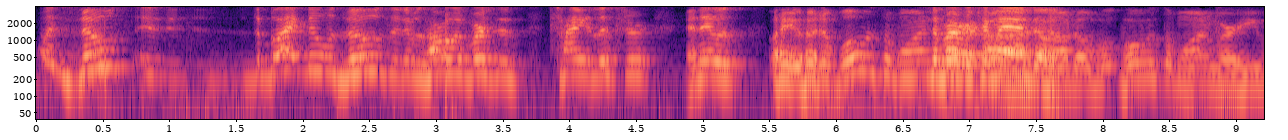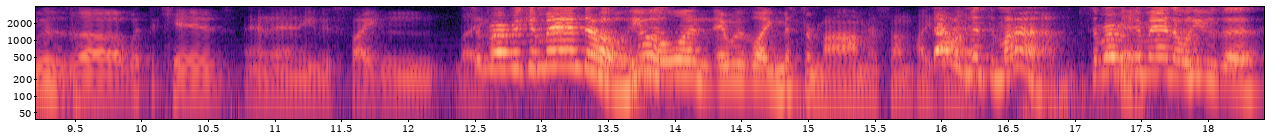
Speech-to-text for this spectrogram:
What Zeus? Is- The black dude was Zeus, and it was Hogan versus Tiny Lister, and it was Wait, what, was the one? Suburban where, Commando. Uh, no, no. What was the one where he was uh, with the kids and then he was fighting like? Suburban Commando. He no, it was wasn't. It was like Mr. Mom or something like that that. was Mr. Mom. Suburban Yeah. Commando. He was a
